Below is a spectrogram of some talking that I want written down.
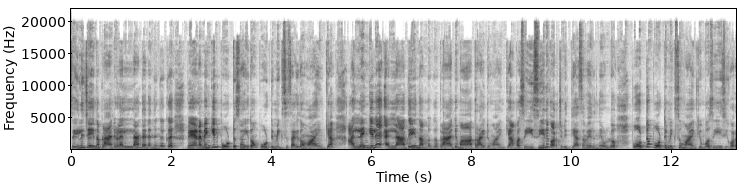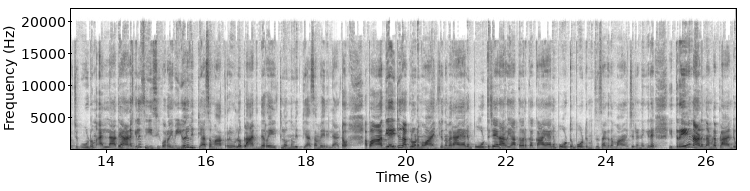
സെയിൽ ചെയ്യുന്ന പ്ലാന്റുകളെല്ലാം തന്നെ നിങ്ങൾക്ക് വേണമെങ്കിൽ പോട്ട് സഹിതവും പോട്ട് മിക്സ് സഹിതവും വാങ്ങിക്കാം. അല്ലെങ്കിൽ അല്ലാതെയും നമുക്ക് പ്ലാന്റ് മാത്രമായിട്ട് വാങ്ങിക്കാം. അപ്പോൾ സി സിയിൽ കുറച്ച് വ്യത്യാസം വരുന്നേ ഉള്ളൂ. പോട്ടും പോട്ട് മിക്സും വാങ്ങിക്കുമ്പോൾ സി സി കുറച്ച് കൂടും. അല്ലാതെ ആണെങ്കിൽ സി സി കുറയും. ഈ ഒരു വ്യത്യാസം മാത്രമേ ഉള്ളൂ. പ്ലാന്റിന്റെ റേറ്റിലൊന്നും വ്യത്യാസം വരില്ല കേട്ടോ. അപ്പോൾ ആദ്യമായിട്ട് അഗ്ലോണിമ വാങ്ങിക്കുന്നവരായാലും പോട്ട് ചെയ്യാൻ അറിയാത്തവർക്കൊക്കെ ആയാലും പോട്ടും പോട്ടും മിക്സും സഹിതം വാങ്ങിച്ചിട്ടുണ്ടെങ്കിൽ ഇത്രയും നാൾ നമ്മുടെ പ്ലാന്റ്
